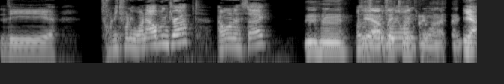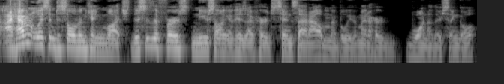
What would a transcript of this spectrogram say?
the 2021 album dropped. I want to say. Mm-hmm. Was it Yeah, late 2021? 2021, I think. Yeah, I haven't listened to Sullivan King much. This is the first new song of his I've heard since that album, I believe. I might have heard one other single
